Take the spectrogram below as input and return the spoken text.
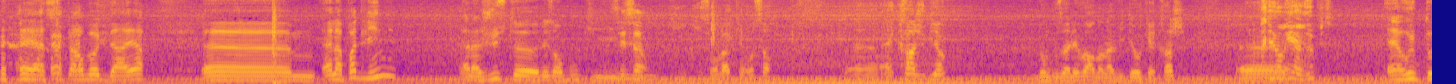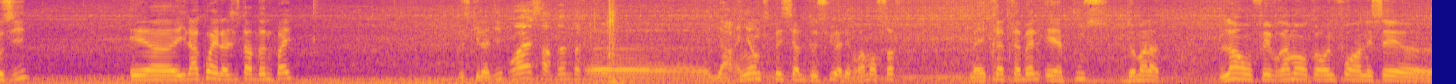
un Superbug derrière. Euh, elle a pas de ligne. Elle a juste les embouts qui, ça. qui, qui sont là, qui ressortent. Elle crache bien. Donc vous allez voir dans la vidéo qu'elle crache. Euh, A priori, elle rupte. elle rupte aussi. Et euh, il a quoi? Il a juste un downpipe De ce qu'il a dit? Ouais, c'est un bac. Euh, Il n'y a rien de spécial dessus, elle est vraiment soft. Mais elle est très très belle et elle pousse de malade. Là on fait vraiment encore une fois un essai, euh,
